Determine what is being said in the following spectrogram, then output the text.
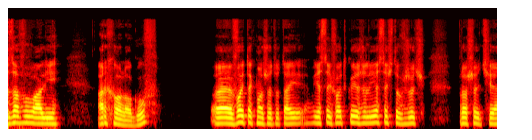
zawołali archeologów. E, Wojtek może tutaj, jesteś Wojtku, jeżeli jesteś, to wrzuć proszę cię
